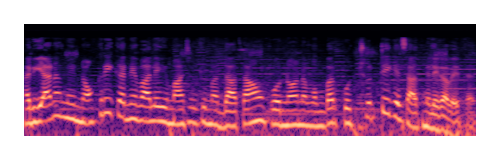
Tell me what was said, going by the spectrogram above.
हरियाणा में नौकरी करने वाले हिमाचल के मतदाताओं को 9 नवंबर को छुट्टी के साथ मिलेगा वेतन।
